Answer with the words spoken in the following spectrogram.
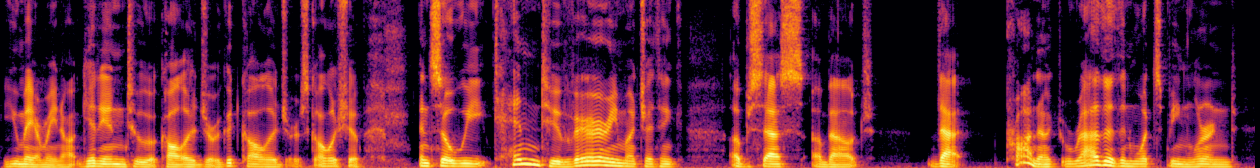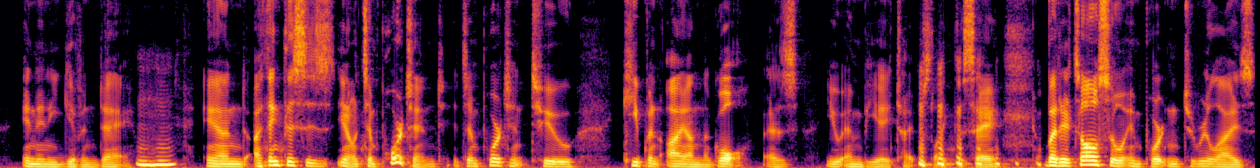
you may or may not get into a college or a good college or a scholarship. And so we tend to very much i think obsess about that product rather than what's being learned in any given day. Mm-hmm. And I think this is, you know, it's important. It's important to keep an eye on the goal, as you MBA types like to say. But it's also important to realize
